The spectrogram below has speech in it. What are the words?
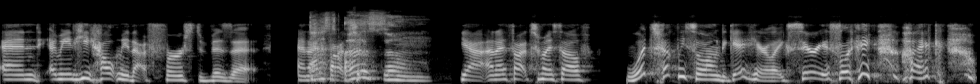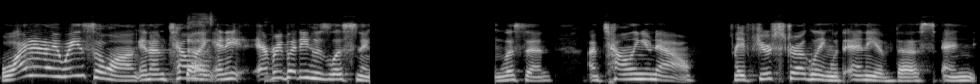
And I mean, he helped me that first visit, and That's I thought, to- yeah, and I thought to myself. What took me so long to get here? Like seriously, like why did I wait so long? And I'm telling That's- any everybody who's listening, listen, I'm telling you now, if you're struggling with any of this and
